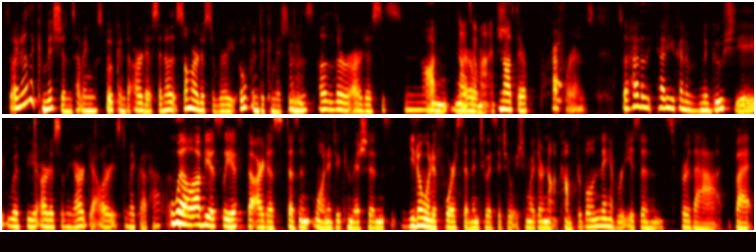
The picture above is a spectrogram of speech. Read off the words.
So I know that commissions, having spoken to artists, I know that some artists are very open to mm-hmm. commissions. Other artists, it's not mm, not their- so much. not their preference. So how do how do you kind of negotiate with the artists and the art galleries to make that happen? Well, obviously, if the artist doesn't want to do commissions, you don't want to force them into a situation where they're not comfortable, and they have reasons for that. But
